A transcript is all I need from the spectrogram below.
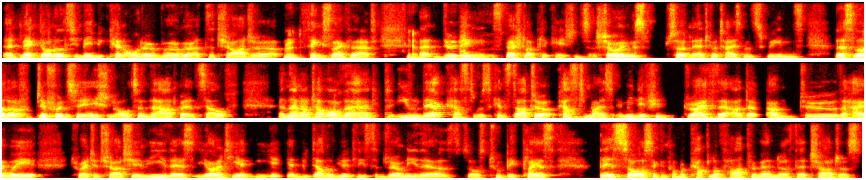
at McDonald's, you maybe can order a burger at the charger, right. things like that. Yeah. Uh, doing special applications, showing certain advertisement screens. There's a lot of differentiation also in the hardware itself. And then on top of that, even their customers can start to customize. I mean, if you drive there down to the highway, try to charge your EV, there's Ionity and EnBW, at least in Germany, there's those two big players they're sourcing from a couple of hardware vendors their chargers,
